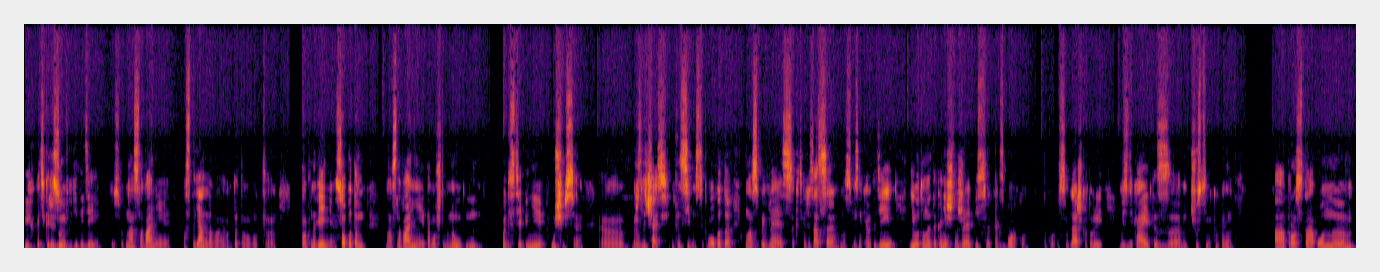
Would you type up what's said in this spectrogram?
их категоризуем в какие-то идеи. То есть вот на основании постоянного вот этого вот э, столкновения с опытом, на основании того, что мы нау- в какой-то степени учимся э, различать интенсивность этого опыта, у нас появляется категоризация, у нас возникают идеи, и вот он это, конечно же, описывает как сборку, такой ассембляж, который возникает из э, чувственных компонентов а просто он эм,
